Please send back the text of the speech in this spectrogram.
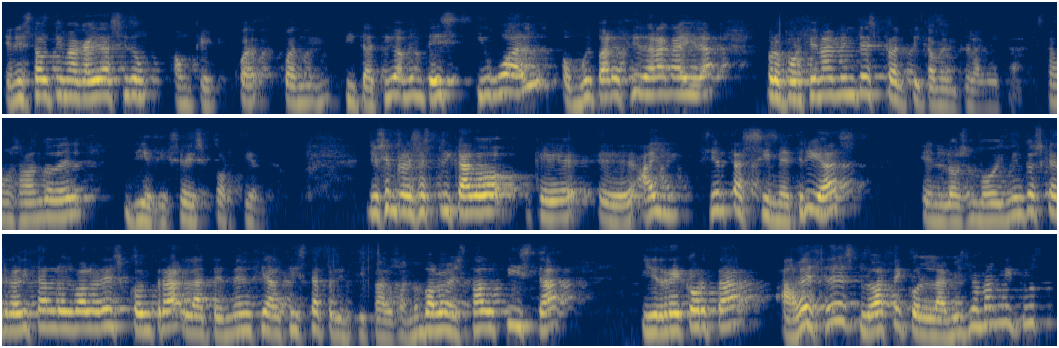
En esta última caída ha sido, aunque cuantitativamente es igual o muy parecida a la caída, proporcionalmente es prácticamente la mitad. Estamos hablando del 16%. Yo siempre les he explicado que eh, hay ciertas simetrías en los movimientos que realizan los valores contra la tendencia alcista principal. Cuando un valor está alcista y recorta, a veces lo hace con la misma magnitud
